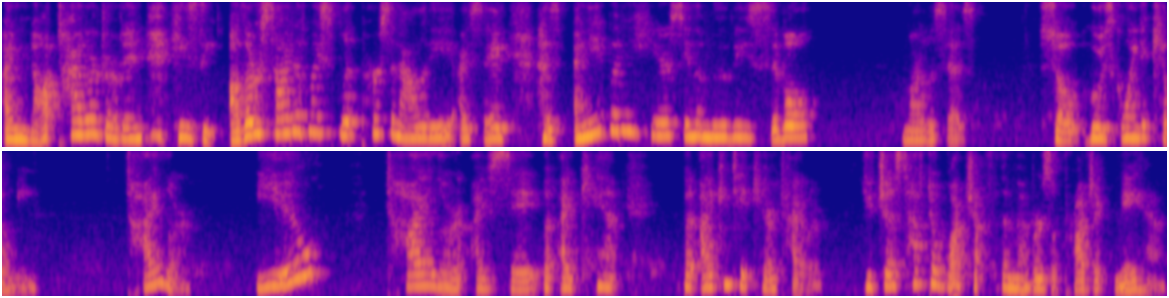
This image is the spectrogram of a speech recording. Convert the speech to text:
I'm not Tyler Durden. He's the other side of my split personality. I say, Has anybody here seen the movie Sybil? Marla says, So who's going to kill me? Tyler. You? Tyler, I say, but I can't, but I can take care of Tyler. You just have to watch out for the members of Project Mayhem.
